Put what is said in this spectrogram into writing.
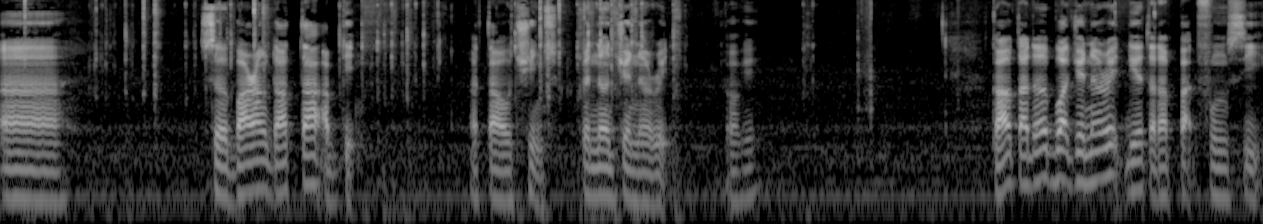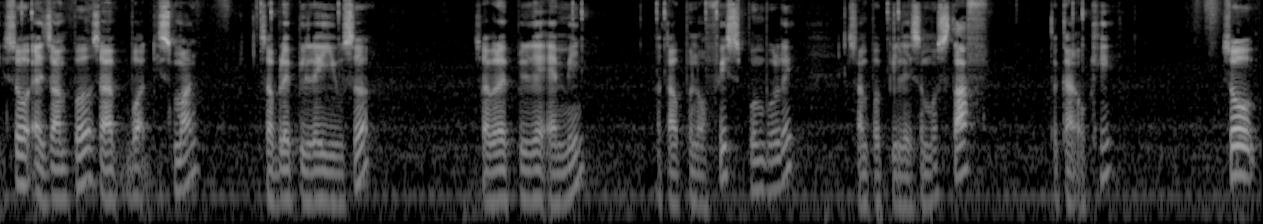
uh, sebarang data update atau change kena generate. Okay. Kalau tak ada buat generate, dia tak dapat fungsi. So, example, saya buat this month. Saya boleh pilih user. Saya boleh pilih admin. Ataupun office pun boleh. Sampai pilih semua staff. Tekan OK. So,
